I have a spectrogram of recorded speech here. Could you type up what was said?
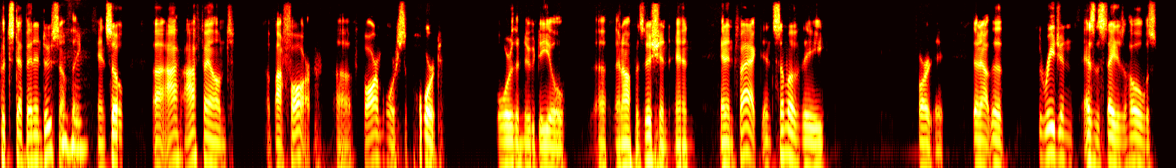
could step in and do something. Mm-hmm. And so uh, I, I, found uh, by far uh, far more support for the New Deal uh, than opposition. And and in fact, in some of the part now the the region as the state as a whole was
